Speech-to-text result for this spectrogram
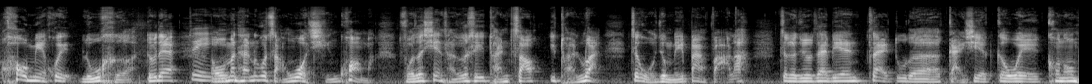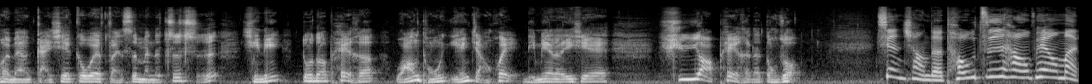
后面会如何，对不对？对，我们才能够掌握情况嘛，否则现场又是一团糟、一团乱，这个我就没办法了。这个就在边再度的感谢各位空中朋友们，感谢各位粉丝们的支持，请您多多配合王彤演讲会里面的一些需要配合的动作。现场的投资好朋友们，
